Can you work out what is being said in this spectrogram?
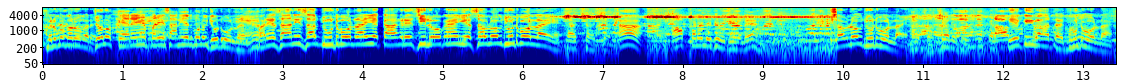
बिल्कुल बरोबर है। जो लोग कह रहे हैं परेशानी है तो वो लोग झूठ बोल रहे हैं। परेशानी सब झूठ बोल रहे हैं। ये कांग्रेसी लोग हैं ये सब लोग झूठ बोल रहे हैं। अच्छा अच्छा। हाँ। आप पढ़े लिखे हो गए बोले सब लोग झूठ बोल रहे हैं। अच्छा चलो एक ही बात है झूठ बोल रहे हैं।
